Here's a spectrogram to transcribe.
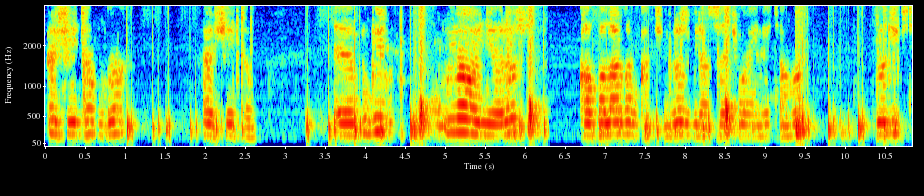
Her şey tam mı? Her şey tam. Ee, bugün ne oynuyoruz? Kafalardan kaçıyoruz. Biraz saçma evet ama görecek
